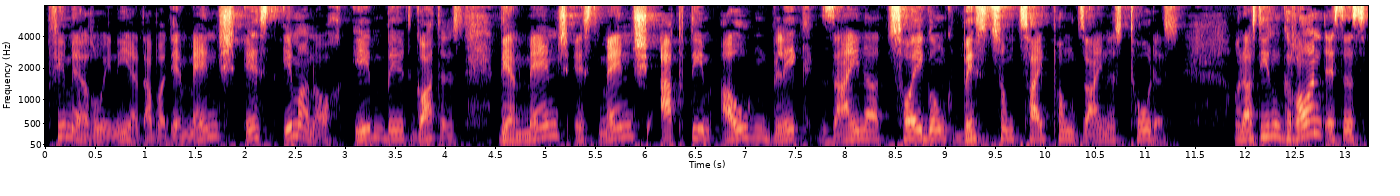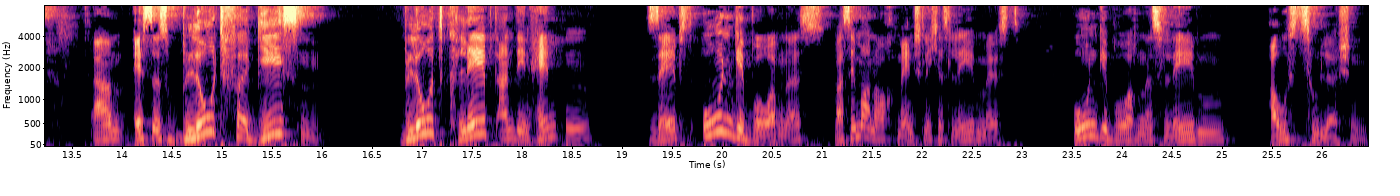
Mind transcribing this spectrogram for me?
vielmehr ruiniert, aber der Mensch ist immer noch Ebenbild Gottes. Der Mensch ist Mensch ab dem Augenblick seiner Zeugung bis zum Zeitpunkt seines Todes. Und aus diesem Grund ist es ähm, ist das Blutvergießen Blut klebt an den Händen, selbst Ungeborenes, was immer noch menschliches Leben ist, ungeborenes Leben auszulöschen.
